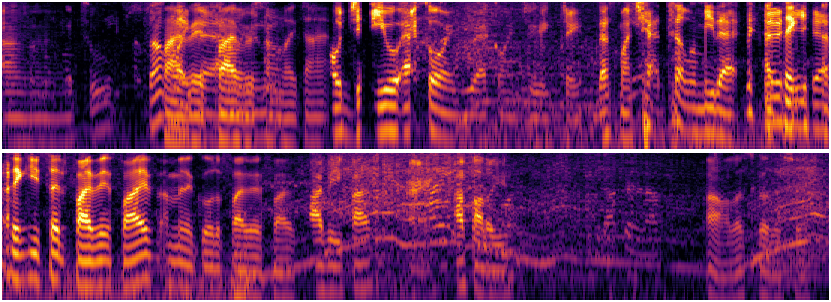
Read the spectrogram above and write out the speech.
Um, two, something Five like eight that. Five or something know. like that. Oh, Jay, you echoing? You echoing, Jay? Jay. That's my chat telling me that. I think yeah. I think he said five eight five. I'm gonna go to five eight five. five eight five. All right, I'll follow you. I'll turn it off. Oh, let's go this way.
